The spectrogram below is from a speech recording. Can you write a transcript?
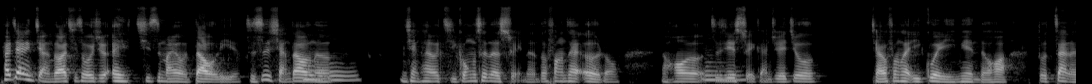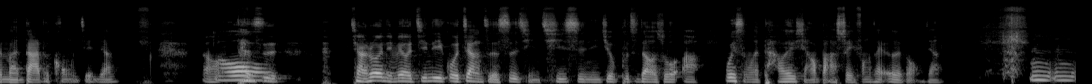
他这样讲的话，其实我觉得，哎，其实蛮有道理的。只是想到呢，嗯嗯、你想看有几公升的水呢，都放在二楼，然后这些水感觉就，嗯、假如放在衣柜里面的话，都占了蛮大的空间，这样。然后，但是，哦、假若你没有经历过这样子的事情，其实你就不知道说啊，为什么他会想要把水放在二楼这样。嗯嗯。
